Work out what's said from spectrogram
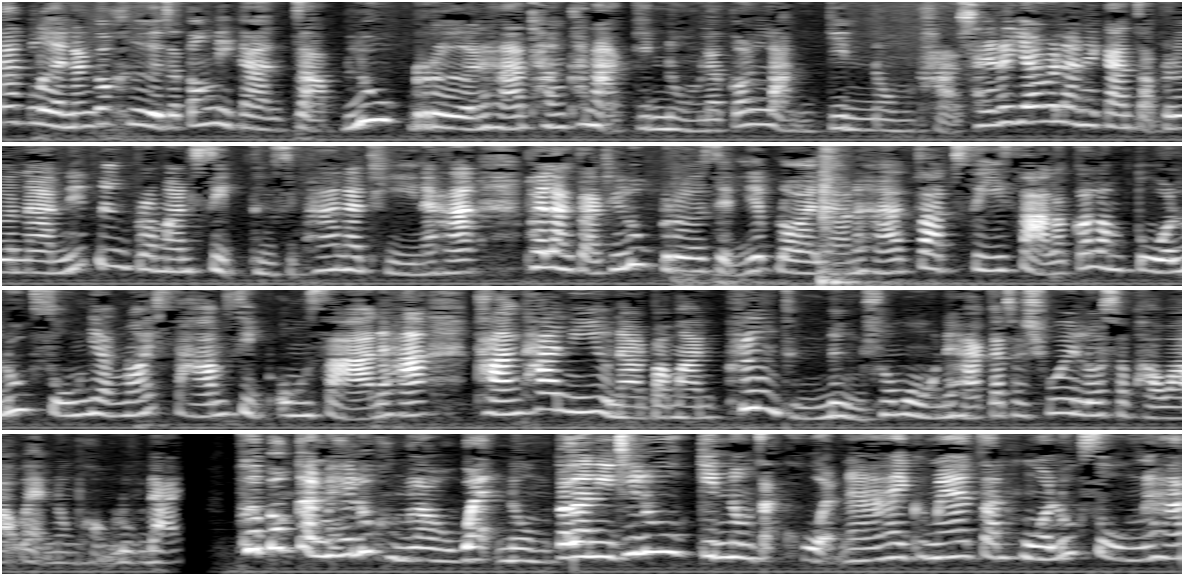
มากๆเลยนั่นก็คือจะต้องมีการจับลูกเรือนะคะ ทั้งขณะกินนมแล้วก็หลังกินนมค่ะ ใช้ระยะเวลาในการจับเรือนานนิดนึงประมาณ 10-15 นาทีนะคะ ภายหลังจากที่ลูกเรือเสร็จเรียบร้อยแล้วนะคะ จัดศีรษะแล้วก็ลำตัวลูกสูงอย่างน้อย 30 องศานะคะ ค้างท่านี้อยู่นานประมาณครึ่งถึง 1 ชั่วโมงนะคะ ก็จะช่วยลดสภาวะแหวนนมของลูกได้ เพื่อป้องกันไม่ให้ลูกของเราแหวะนม กรณีที่ลูกกินนมจากขวดนะให้คุณแม่จัดหัวลูกสูงนะคะ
